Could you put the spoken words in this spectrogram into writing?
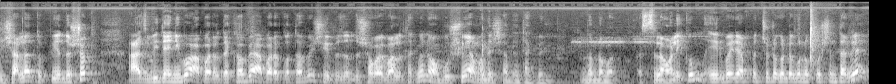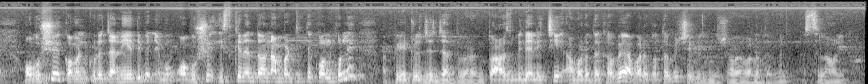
ইনশাল্লাহ তো প্রিয় দর্শক, আজ বিদায় নিব, আবারও দেখা হবে, আবারও কথা হবে। সেই পর্যন্ত সবাই ভালো থাকবেন, অবশ্যই আমাদের সাথে থাকবেন। ধন্যবাদ। আসসালামু আলাইকুম। এর বাইরে আপনার ছোটোখাটো কোনো কোশ্চেন থাকলে অবশ্যই কমেন্ট করে জানিয়ে দেবেন এবং অবশ্যই স্ক্রিনে দেওয়া নাম্বারটিতে কল করলে আপনি এ টু জেড জানতে পারেন। তো আজ বিদায় নিচ্ছি, আবারও দেখা হবে, আবারও কথা হবে। সেই পর্যন্ত সবাই ভালো থাকবেন। আসসালামু আলাইকুম।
